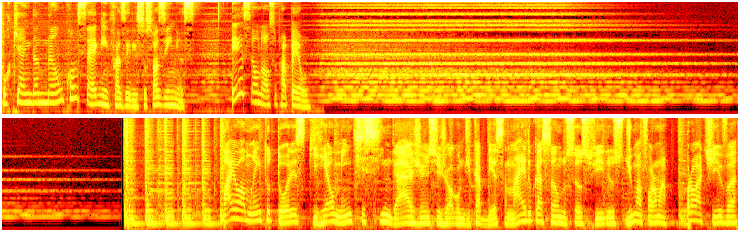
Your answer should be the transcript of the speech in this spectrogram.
porque ainda não conseguem fazer isso sozinhas. Esse é o nosso papel. Pai ou a mãe tutores que realmente se engajam e se jogam de cabeça na educação dos seus filhos de uma forma proativa,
